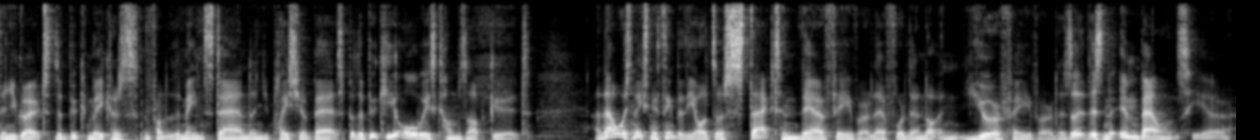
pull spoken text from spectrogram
Then you go out to the bookmakers in front of the main stand and you place your bets. But the bookie always comes up good. And that always makes me think that the odds are stacked in their favour, therefore they're not in your favour. There's, there's an imbalance here.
